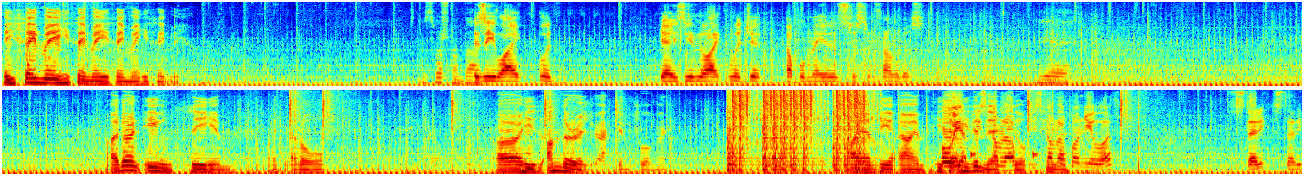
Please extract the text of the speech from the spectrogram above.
He's seen me, he's seen me, he's seen me, he's seen me. Just watch my back. Is he like, le- yeah, is he like legit a couple meters just in front of us? Yeah. I don't even see him, like, at all. Oh, he's under it. Distract him for me. I am here, I am. He's, oh yeah, he's, he's, in there coming still. up. He's coming up on your left. Steady, steady.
